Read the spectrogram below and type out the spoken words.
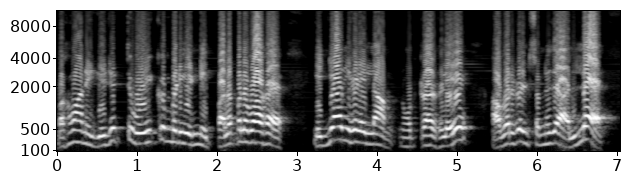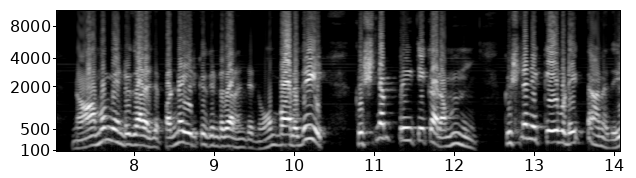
பகவானை எதிர்த்து ஒழிக்கும்படி எண்ணி பல பலவாக யஜ்ஞாதிகள் எல்லாம் நோற்றார்களே அவர்கள் சொன்னது அல்ல நாமும் என்றுதான் இந்த பண்ணை இருக்குகின்றதால் இந்த நோம்பானது கிருஷ்ண பிரீத்திகரம். கிருஷ்ணனுக்கே உடைத்தானது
